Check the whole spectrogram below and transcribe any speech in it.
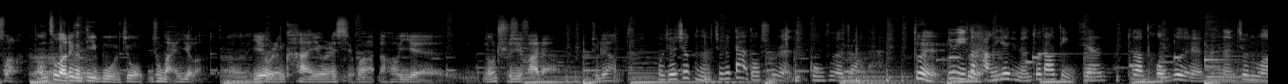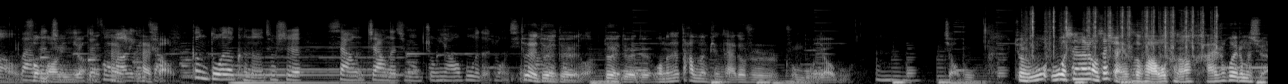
算了，能做到这个地步就就满意了。嗯，也有人看，也有人喜欢，然后也能持续发展，就这样吧。我觉得这可能就是大多数人工作的状态，对，因为一个行业你能做到顶尖、做到头部的人，可能就那么万分之一，对，凤毛麟角。更多的可能就是像这样的这种中腰部的这种情况对对对。对对对，我们的大部分平台都是中部、腰部。嗯，脚步，就是如如果现在让我再选一次的话，我可能还是会这么选，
